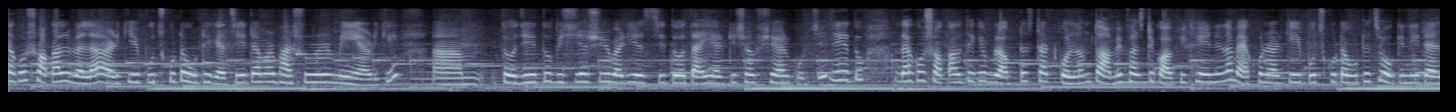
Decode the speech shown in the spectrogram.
দেখো, সকালবেলা আর কি পুচকুটা উঠে গেছে। এটা আমার ভাসুরের মেয়ে আর কি। তো যেহেতু পিসি বাড়ি এসেছি, তো তাই আর কি সব শেয়ার করছি। যেহেতু দেখো, সকাল থেকে ব্লগটা স্টার্ট করলাম, তো আমি ফার্স্টে কফি খেয়ে নিলাম। এখন আর কি এই পুচকুটা উঠেছে, ওকে নিয়ে টাইম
